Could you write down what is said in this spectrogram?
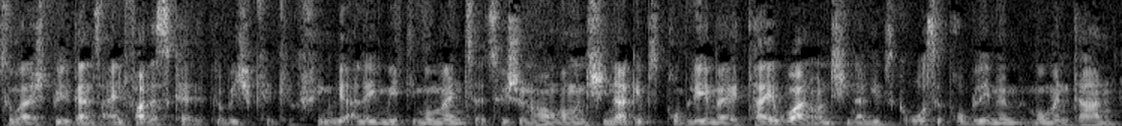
zum Beispiel ganz einfach, das glaube ich, kriegen wir alle mit im Moment. Zwischen Hongkong und China gibt es Probleme, Taiwan und China gibt es große Probleme momentan.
